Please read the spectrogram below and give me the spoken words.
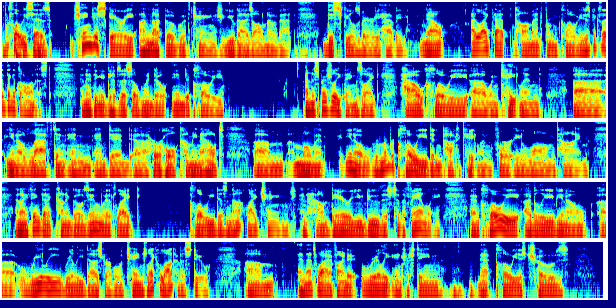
Khloé says, Change is scary. I'm not good with change. You guys all know that. This feels very heavy. Now, I like that comment from Khloé just because I think it's honest. And I think it gives us a window into Khloé. And especially things like how Khloé, uh, when Caitlyn, uh, you know, left and, and, and did uh, her whole coming out um, moment, you know, remember Khloé didn't talk to Caitlyn for a long time. And I think that kind of goes in with like, Khloé does not like change, and how dare you do this to the family? And Khloé, I believe, you know, uh, really, really does struggle with change, like a lot of us do. Um, and that's why I find it really interesting that Khloé has chose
